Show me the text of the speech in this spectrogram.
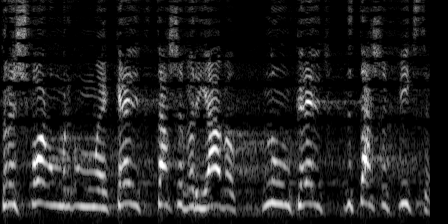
transforma um crédito de taxa variável num crédito de taxa fixa.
